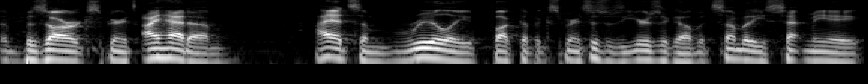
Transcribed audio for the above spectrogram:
a bizarre experience. I had um, I had some really fucked up experience. This was years ago, but somebody sent me a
